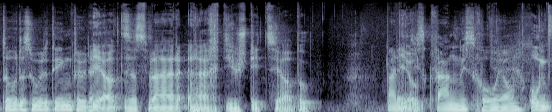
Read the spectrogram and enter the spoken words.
durch das hure Ding durch. Ja, das wäre recht justiziabel. Wäre ich ins Gefängnis gekommen, ja. Und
